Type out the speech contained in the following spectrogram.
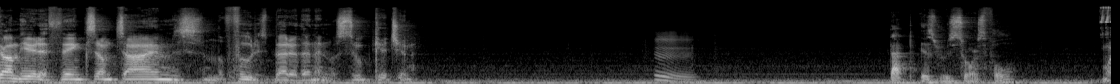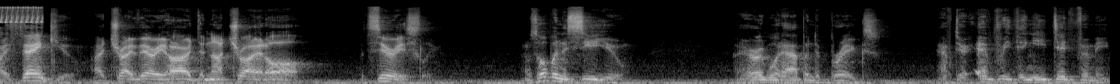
come here to think sometimes, and the food is better than in the soup kitchen. Hmm. That is resourceful. Why, thank you. I try very hard to not try at all. But seriously, I was hoping to see you. I heard what happened to Briggs. After everything he did for me,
